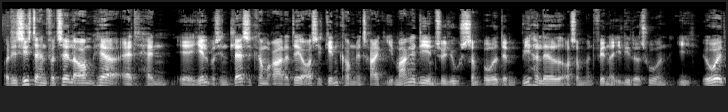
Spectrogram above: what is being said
Og det sidste, han fortæller om her, at han øh, hjælper sine klassekammerater, det er også et genkommende træk i mange af de interviews, som både dem vi har lavet, og som man finder i litteraturen i øvrigt.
